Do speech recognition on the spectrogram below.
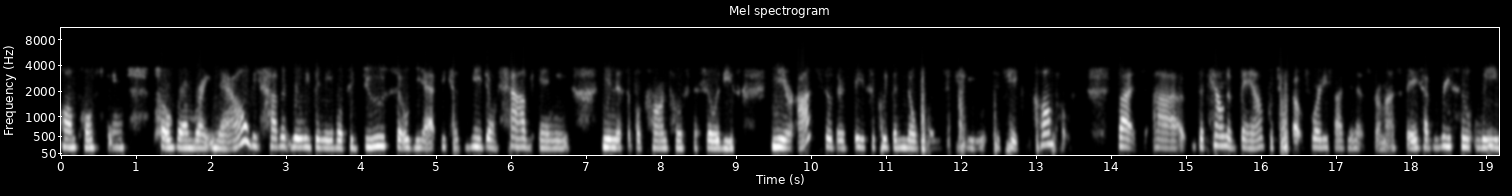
composting program right now. We haven't really been able to do so yet because we don't have any municipal compost facilities near us. So there's basically been no place to, to take the compost. But uh, the town of Banff, which is about 45 minutes from us, they have recently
